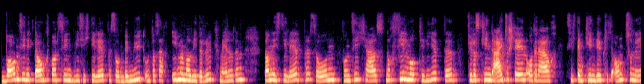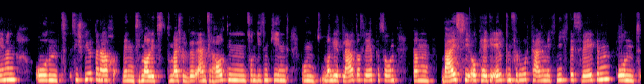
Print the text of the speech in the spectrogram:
wahnsinnig dankbar sind, wie sich die Lehrperson bemüht und das auch immer mal wieder rückmelden, dann ist die Lehrperson von sich aus noch viel motivierter, für das Kind einzustehen oder auch sich dem Kind wirklich anzunehmen und sie spürt dann auch, wenn sie mal jetzt zum Beispiel ein Verhalten von diesem Kind und man wird laut als Lehrperson, dann weiß sie, okay, die Eltern verurteilen mich nicht deswegen und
